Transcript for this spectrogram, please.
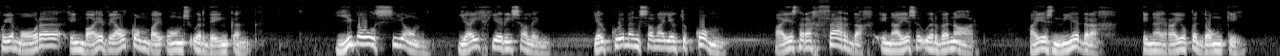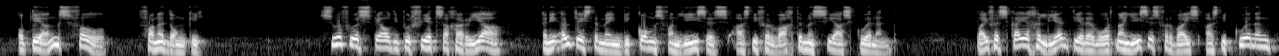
Goeiemôre en baie welkom by ons oordeenking. Jubel Sion, juig Jerusalem. Jou koning sal na jou toe kom. Hy is regverdig en hy is 'n oorwinnaar. Hy is nederig en hy ry op 'n donkie, op die hingsvul van 'n donkie. So voorspel die profeet Sagaria in die Ou Testament die koms van Jesus as die verwagte Messias koning. By verskeie geleenthede word na Jesus verwys as die koning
